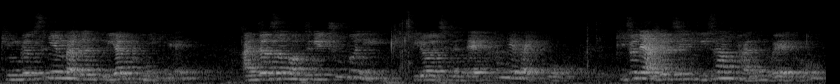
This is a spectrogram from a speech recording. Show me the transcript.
긴급 승인받은 의약품이기에 안전성 검증이 충분히 이루어지는데 한계가 있고 기존에 알려진 이상 반응 외에도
